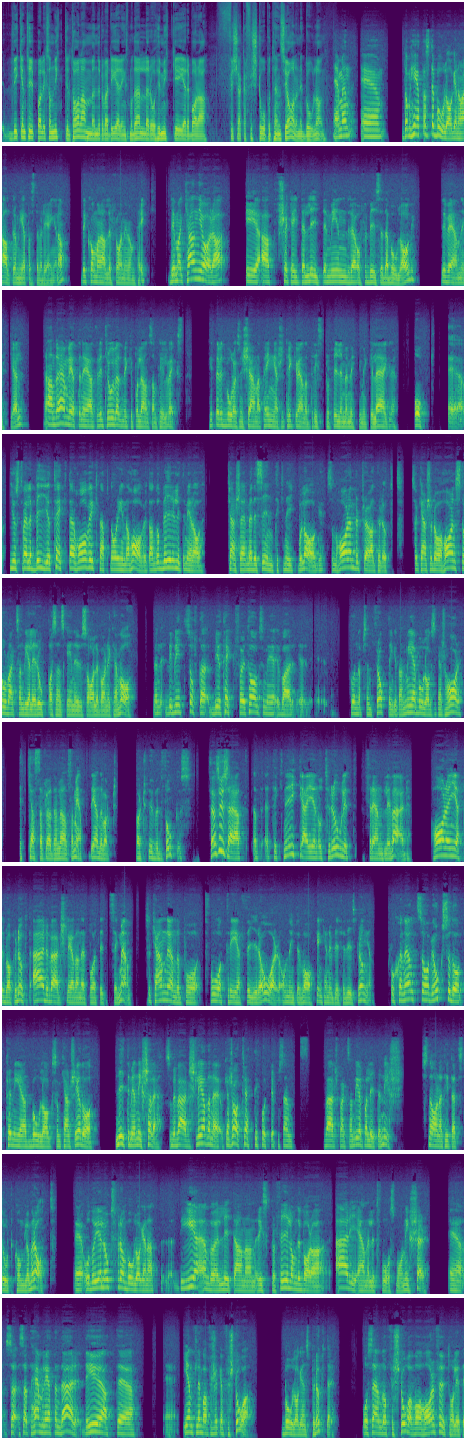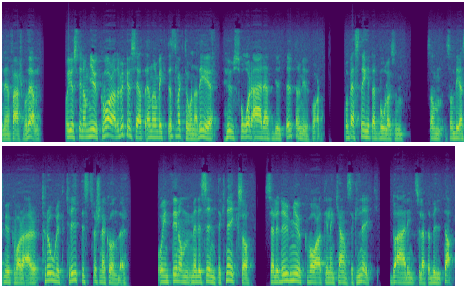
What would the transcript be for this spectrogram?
Vilken typ av liksom nyckeltal använder du värderingsmodeller och hur mycket är det bara försöka förstå potentialen i ett bolag? Ja, men, eh, de hetaste bolagen har alltid de hetaste värderingarna. Det kommer man aldrig från inom tech. Det man kan göra är att försöka hitta lite mindre och förbisedda bolag. Det är en nyckel. Den andra hemligheten är att vi tror väldigt mycket på lönsam tillväxt. Hittar vi ett bolag som tjänar pengar så tycker vi ändå att riskprofilen är mycket, mycket lägre. Och eh, just vad gäller biotech, där har vi knappt några innehav, utan då blir det lite mer av kanske medicinteknikbolag som har en beprövad produkt, som kanske då har en stor marknadsandel i Europa och sen ska in i USA eller vad det kan vara. Men det blir inte så ofta biotechföretag som är bara eh, 100% förhoppning, utan mer bolag som kanske har ett kassaflöde och en lönsamhet. Det har ändå varit, varit huvudfokus. Sen så är det så här att, att, teknik är ju en otroligt förändlig värld. Har en jättebra produkt, är du världsledande på ett litet segment, så kan du ändå på två, tre, fyra år, om du inte är vaken, kan du bli förbisprungen. Och generellt så har vi också då premierat bolag som kanske är då lite mer nischade, som är världsledande och kanske har 30-40% världsmarknadsandel på en liten nisch snarare än att hitta ett stort konglomerat. Eh, och då gäller också för de bolagen att det är ändå en lite annan riskprofil om du bara är i en eller två små nischer. Eh, så, så att hemligheten där, det är ju att eh, eh, egentligen bara försöka förstå bolagens produkter. Och sen då förstå vad har du för uthållighet i din affärsmodell. Och just inom mjukvara, då brukar vi säga att en av de viktigaste faktorerna det är hur svår är det att byta ut den mjukvaran. Och det bästa är att hitta ett bolag som som, som deras mjukvara är otroligt kritiskt för sina kunder. Och inte inom medicinteknik så, säljer du mjukvara till en cancerklinik, då är det inte så lätt att byta.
